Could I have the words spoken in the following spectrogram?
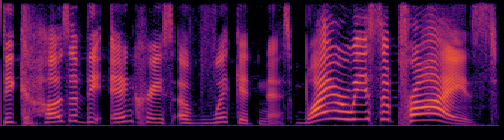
Because of the increase of wickedness. Why are we surprised?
